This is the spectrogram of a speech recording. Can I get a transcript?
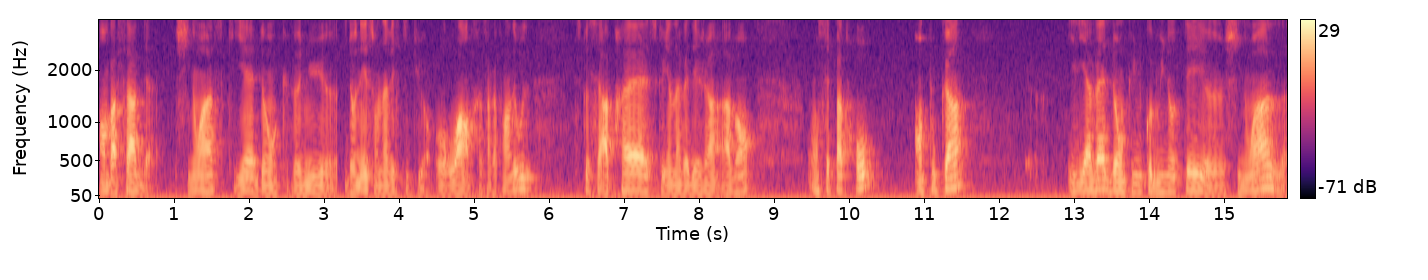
ambassade chinoise qui est donc venue donner son investiture au roi en 1392. Est-ce que c'est après? Est-ce qu'il y en avait déjà avant? On ne sait pas trop. En tout cas, il y avait donc une communauté euh, chinoise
